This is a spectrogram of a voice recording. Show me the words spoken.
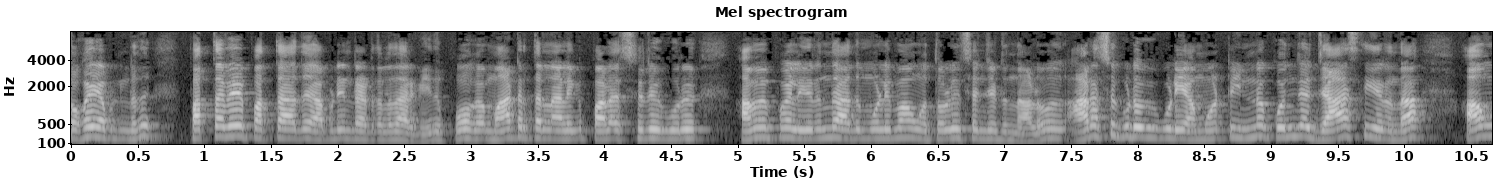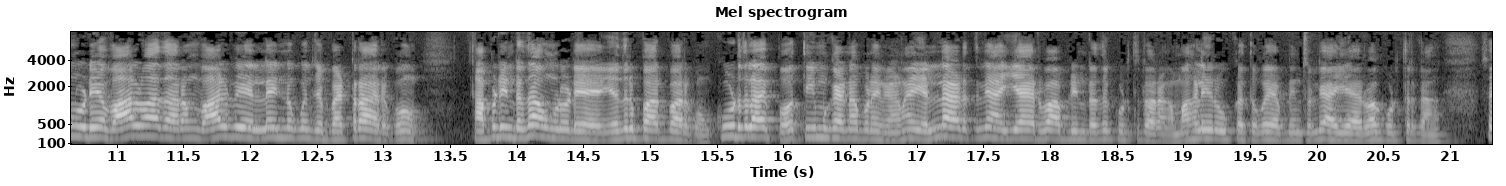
தொகை அப்படின்றது பத்தவே பத்தாது அப்படின்ற இடத்துல தான் இருக்குது இது போக மாற்றுத்திறனாளிக்கு பல சிறு குறு அமைப்புகள் இருந்து அது மூலிமா அவங்க தொழில் செஞ்சுட்டு இருந்தாலும் அரசு கொடுக்கக்கூடிய அமௌண்ட் இன்னும் கொஞ்சம் ஜாஸ்தி இருந்தால் அவங்களுடைய வாழ்வாதாரம் வாழ்வியலில் இன்னும் கொஞ்சம் பெட்டராக இருக்கும். அப்படின்றது அவங்களுடைய எதிர்பார்ப்பாக இருக்கும். கூடுதலாக இப்போ திமுக என்ன பண்ணியிருக்காங்கன்னா எல்லா இடத்துலையும் ஐயாயிரம் ரூபாய் அப்படின்றது கொடுத்துட்டு வராங்க. மகளிர் ஊக்கத்தொகை அப்படின்னு சொல்லி ஐயாயிரம் ரூபாய் கொடுத்துருக்காங்க. ஸோ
